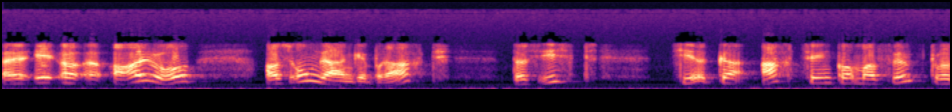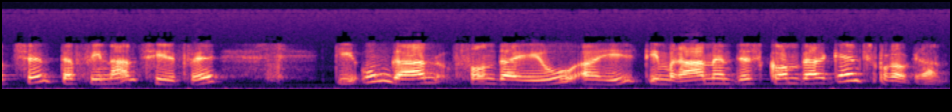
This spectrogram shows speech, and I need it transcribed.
äh, äh, Euro aus Ungarn gebracht. Das ist circa 18,5 Prozent der Finanzhilfe, die Ungarn von der EU erhielt im Rahmen des Konvergenzprogramms.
